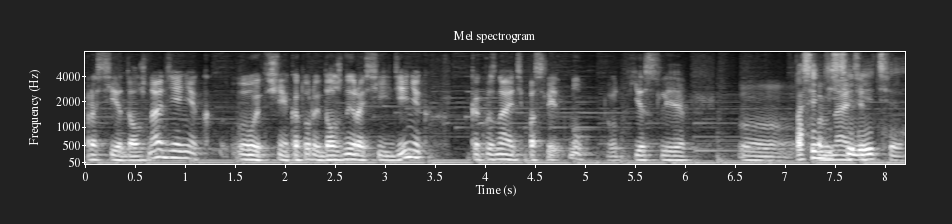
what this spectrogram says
Россия должна денег, ой, точнее, которые должны России денег. Как вы знаете, послед... ну, вот если... Э, Последние десятилетия.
